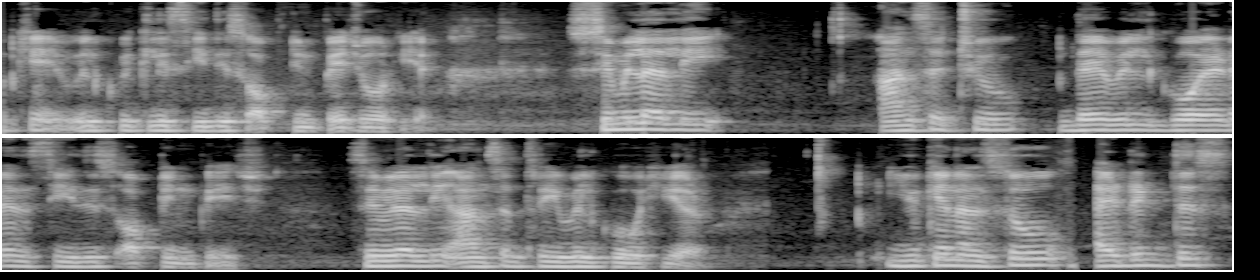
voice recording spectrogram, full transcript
okay we'll quickly see this opt-in page over here Similarly, answer 2, they will go ahead and see this opt-in page. Similarly, answer 3 will go here. You can also edit this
